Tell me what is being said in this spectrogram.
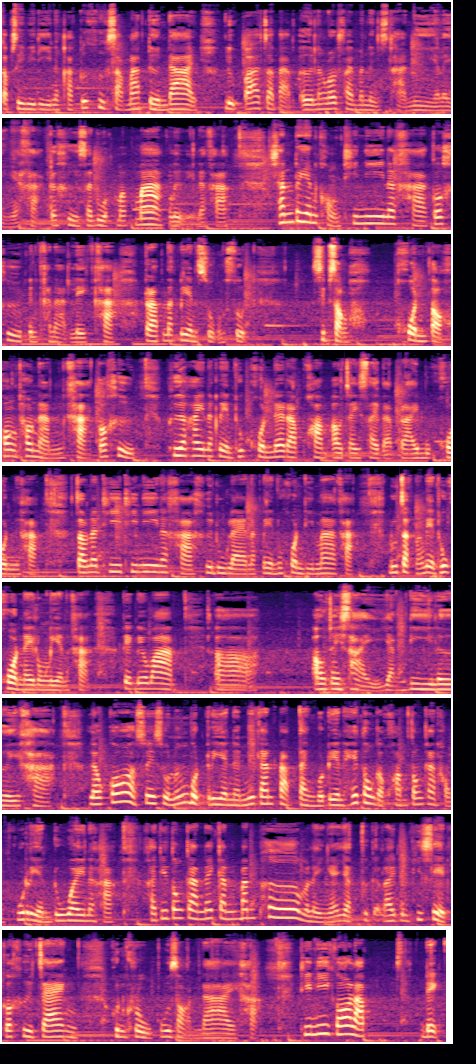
กับ CBD นะคะ ก็คือสามารถเดินได้ หรือว่าจะแบบเออ นั่งรถไฟมาหนึ่งสถานีอะไรอย่างเงี้ยค่ะ ก็คือสะดวกมาก ๆ เลยนะคะ ชั้นเรียนของที่นี่นะคะ ก็คือเป็นขนาดเล็กค่ะ รับนักเรียนสูงสุด 12 คนต่อห้องเท่านั้นค่ะ ก็คือเพื่อให้นักเรียนทุกคนได้รับความเอาใจใส่แบบรายบุคคลค่ะ เจ้าหน้าที่ที่นี่นะคะ คือดูแลนักเรียนทุกคนดีมากค่ะ รู้จักนักเรียนทุกคนในโรงเรียนค่ะ เรียกได้ว่าเอาใจใส่อย่างดีเลยค่ะ แล้วก็ส่วนส่วนเรื่องบทเรียนเนี่ยมีการปรับแต่งบทเรียนให้ตรงกับความต้องการของผู้เรียนด้วยนะคะ ใครที่ต้องการได้การบ้านเพิ่มอะไรเงี้ยอยากฝึกอะไรเป็นพิเศษก็คือแจ้งคุณครูผู้สอนได้ค่ะ ที่นี่ก็รับเด็ก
